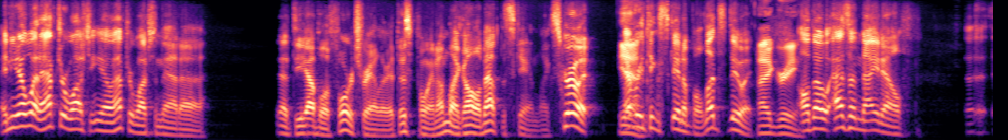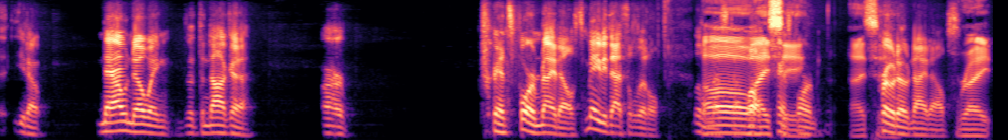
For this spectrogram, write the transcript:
And you know what? After watching, you know, after watching that uh that Diablo 4 trailer, at this point, I'm like all about the skin. Like, screw it. Yeah. Everything's skinnable. Let's do it. I agree. Although, as a night elf, uh, you know, now knowing that the Naga are transformed night elves, maybe that's a little, little Oh, up. Well, I see. I see. proto night elves. Right.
